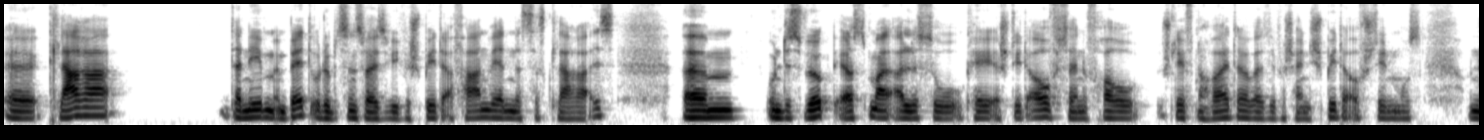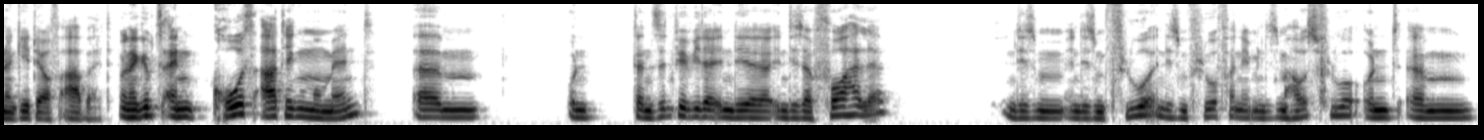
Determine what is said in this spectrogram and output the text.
äh, Clara daneben im Bett oder beziehungsweise wie wir später erfahren werden, dass das Clara ist. Ähm, und es wirkt erstmal alles so, okay, er steht auf, seine Frau schläft noch weiter, weil sie wahrscheinlich später aufstehen muss und dann geht er auf Arbeit. Und dann gibt es einen großartigen Moment ähm, und dann sind wir wieder in, der, in dieser Vorhalle, in diesem, in diesem Flur, in diesem Flur von dem, in diesem Hausflur und ähm,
